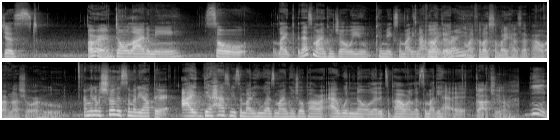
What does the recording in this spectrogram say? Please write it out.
Just All right. don't lie to me. So, like that's mind control where you can make somebody I not feel lie like to you, that, right? I feel like somebody has that power. I'm not sure who. I mean, I'm sure there's somebody out there. I there has to be somebody who has mind control power. I wouldn't know that it's a power unless somebody had it. Got you. Good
